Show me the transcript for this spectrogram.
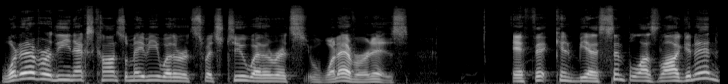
whatever the next console may be, whether it's Switch 2, whether it's whatever it is, if it can be as simple as logging in,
